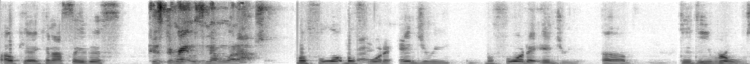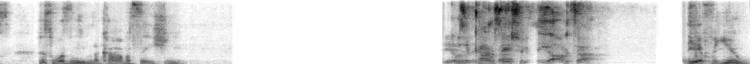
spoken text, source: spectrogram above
Okay, can I say this? Because Durant was the number one option. Before before the injury, before the injury, uh, the D Rose, this wasn't even a conversation. Yeah, It was a conversation with me all the time. Yeah, for you.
